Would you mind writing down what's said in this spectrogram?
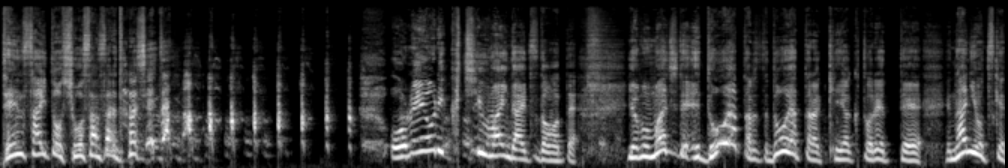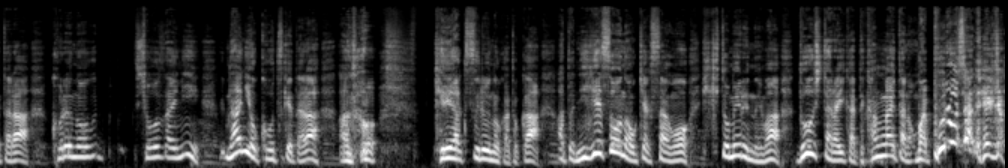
天才と称賛されたらしい。俺より口うまいんだあいつと思って。いやもうマジでえどうやったらってどうやったら契約取れって何をつけたらこれの商材に何をこうつけたらあの契約するのかとか、あと逃げそうなお客さんを引き止めるにはどうしたらいいかって考えたの。お前プロじゃねえか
